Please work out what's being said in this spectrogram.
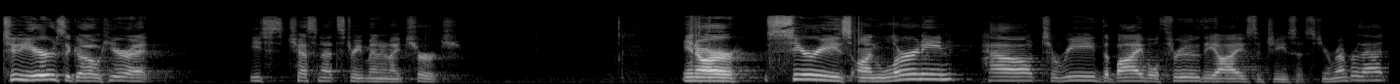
Two years ago, here at East Chestnut Street Mennonite Church. in our series on learning how to read the Bible through the eyes of Jesus. Do you remember that?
